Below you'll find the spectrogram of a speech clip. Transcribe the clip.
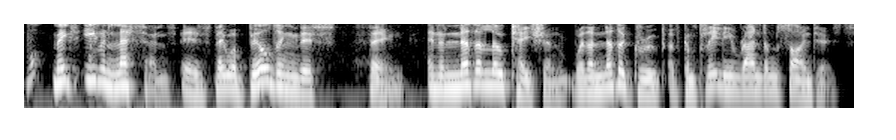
What makes even less sense is they were building this thing in another location with another group of completely random scientists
